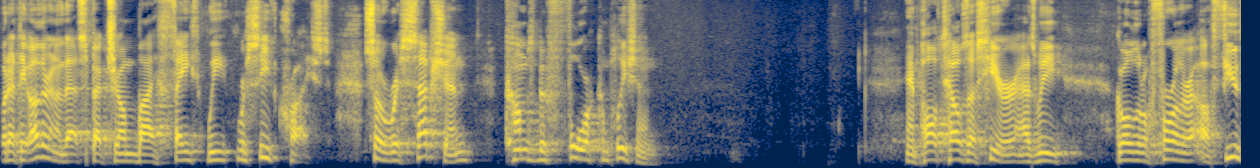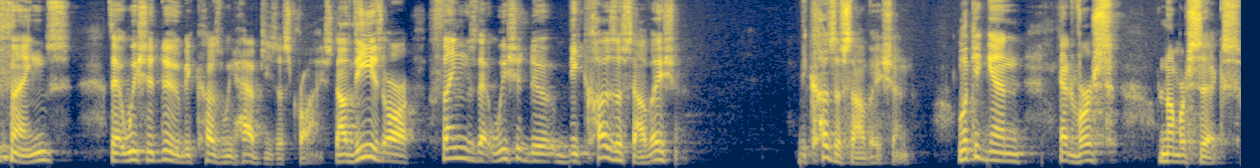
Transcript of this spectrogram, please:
But at the other end of that spectrum, by faith, we receive Christ. So reception comes before completion. And Paul tells us here, as we go a little further, a few things that we should do because we have Jesus Christ. Now, these are things that we should do because of salvation. Because of salvation. Look again at verse number six.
